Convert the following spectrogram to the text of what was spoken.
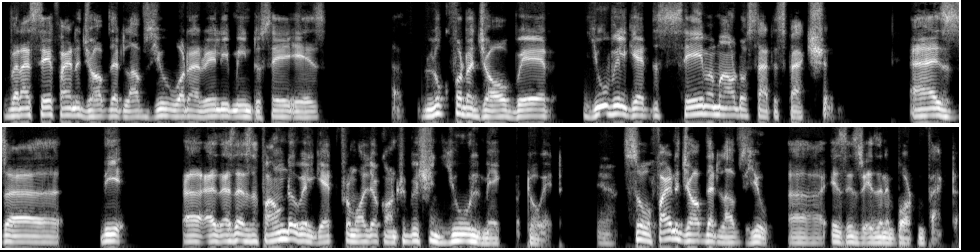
when I say find a job that loves you, what I really mean to say is uh, look for a job where you will get the same amount of satisfaction as uh, the uh, as, as the founder will get from all your contribution you will make to it. Yeah. So find a job that loves you uh, is, is is an important factor.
